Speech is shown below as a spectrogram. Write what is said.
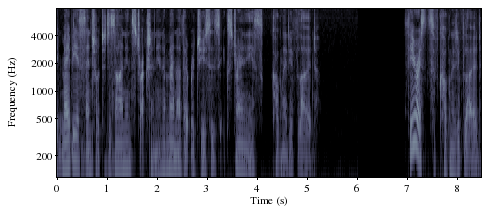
it may be essential to design instruction in a manner that reduces extraneous cognitive load. Theorists of cognitive load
